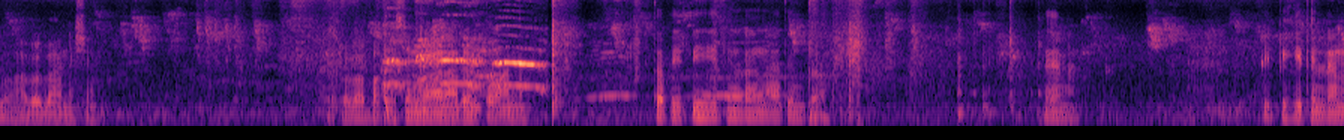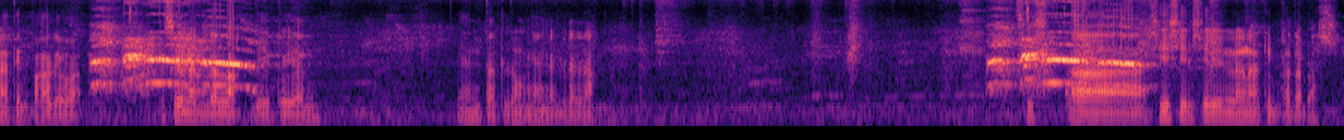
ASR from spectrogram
Bumababa na siya. So, babaklasin muna natin to ano. Ito, pipihitin lang natin to. Ayan. ah. Pipihitin lang natin pakaliwa. Kasi naglalak dito yan. Yan, tatlong yan naglalak. Sis, ah, sisilsilin lang natin palabas.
